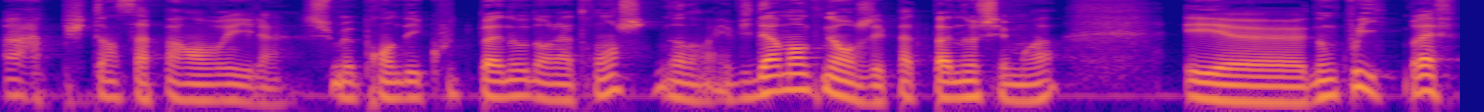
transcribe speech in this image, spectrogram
Ah putain, ça part en vrille là. Je me prends des coups de panneau dans la tronche. Non, non, évidemment que non, j'ai pas de panneau chez moi. Et euh, donc oui, bref,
